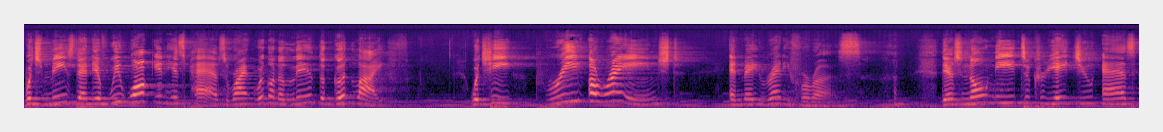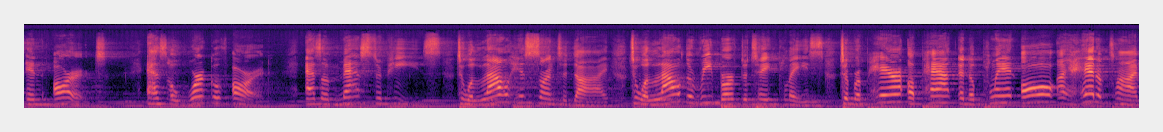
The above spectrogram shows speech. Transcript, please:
Which means that if we walk in His paths, right, we're going to live the good life which He prearranged and made ready for us. There's no need to create you as an art, as a work of art, as a masterpiece, to allow his son to die, to allow the rebirth to take place, to prepare a path and a plan all ahead of time,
